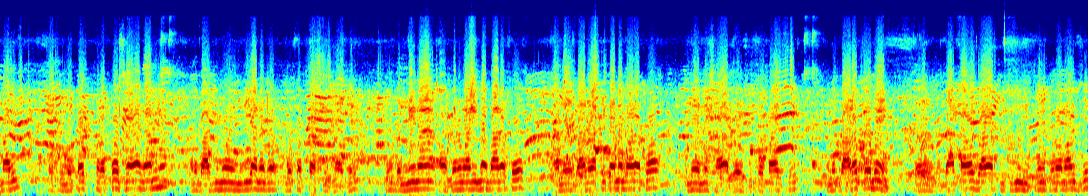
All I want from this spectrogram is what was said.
અમારી, એક મોટપ પ્રોપર શાળા ગામની અને બાજુમાં ઇન્દિરાનગર મોટક પ્રાથમિક શાળા છે. એ બંનેના આંગણવાડીના બાળકો અને બાળવાટિકાના બાળકો અને અમે સારા પ્રવેશ અપાય છે. અને બાળકોને દાતાઓ દ્વારા કીટનું વિતરણ કરવામાં આવ્યું છે.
